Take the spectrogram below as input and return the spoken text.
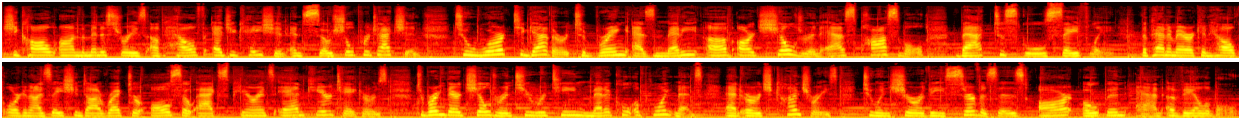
She called on the ministries of health, education, and social protection to work together to bring as many of our children as possible back to school safely. The Pan American Health Organization director also asked parents and caretakers to bring their children to routine medical appointments and urged countries to ensure these services are open and available.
